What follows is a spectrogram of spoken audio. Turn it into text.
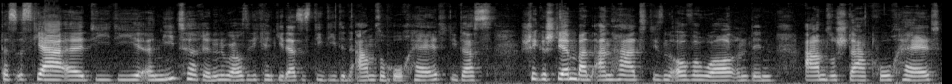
Das ist ja äh, die, die äh, Nieterin, Rosie, die kennt jeder, das ist die, die den Arm so hoch hält, die das schicke Stirnband anhat, diesen Overall und den Arm so stark hochhält.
